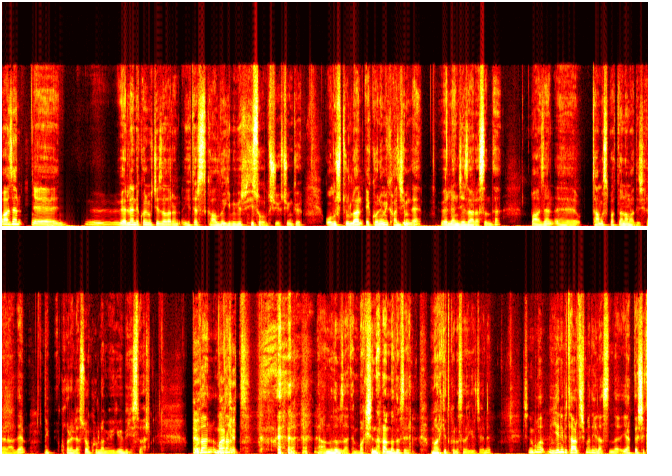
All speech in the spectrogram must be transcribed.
Bazen e, verilen ekonomik cezaların yetersiz kaldığı gibi bir his oluşuyor. Çünkü oluşturulan ekonomik hacimle verilen ceza arasında bazen e, tam ispatlanamadığı için herhalde bir korelasyon kurulamıyor gibi bir his var. Buradan, evet, market. Buradan, anladım zaten. Bakışından anladım senin market konusuna gireceğini. Şimdi bu yeni bir tartışma değil aslında. Yaklaşık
